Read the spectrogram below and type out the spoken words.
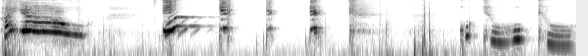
띡띡띡띡. 호큐 호큐.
